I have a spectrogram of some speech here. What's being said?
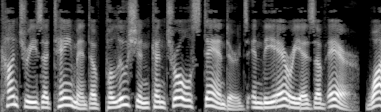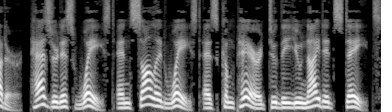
country's attainment of pollution control standards in the areas of air, water, hazardous waste and solid waste as compared to the United States.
